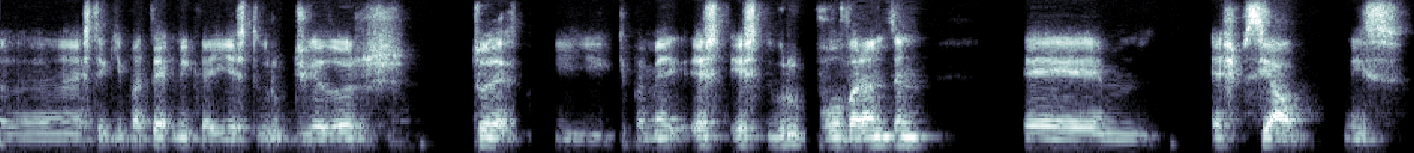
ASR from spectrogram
uh, esta equipa técnica e este grupo de jogadores, toda, e equipa, este, este grupo Wolverhampton é, é especial nisso.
